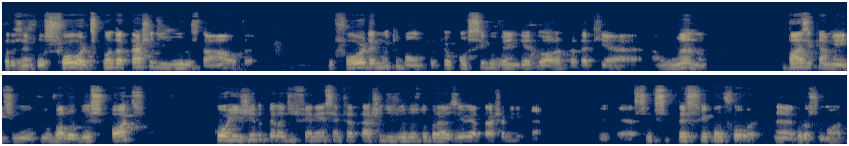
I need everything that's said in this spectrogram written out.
por exemplo, os forwards, quando a taxa de juros está alta, o forward é muito bom, porque eu consigo vender dólar para daqui a, um ano, basicamente no valor do spot, corrigido pela diferença entre a taxa de juros do Brasil e a taxa americana. É assim que se precifica um forward, né, grosso modo.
